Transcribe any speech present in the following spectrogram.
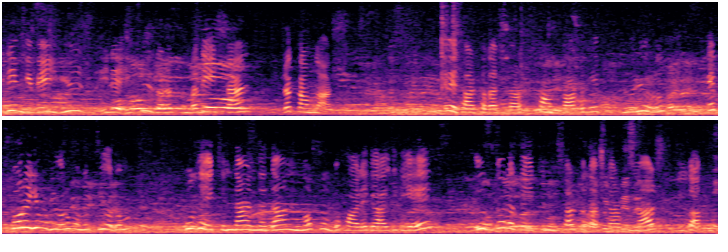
Dediğim gibi 100 ile 200 arasında değişen rakamlar. Evet arkadaşlar standlarda hep görüyoruz. Hep sorayım diyorum unutuyorum. Bu zeytinler neden nasıl bu hale geldi diye. ızgara zeytinmiş arkadaşlar bunlar. 160.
